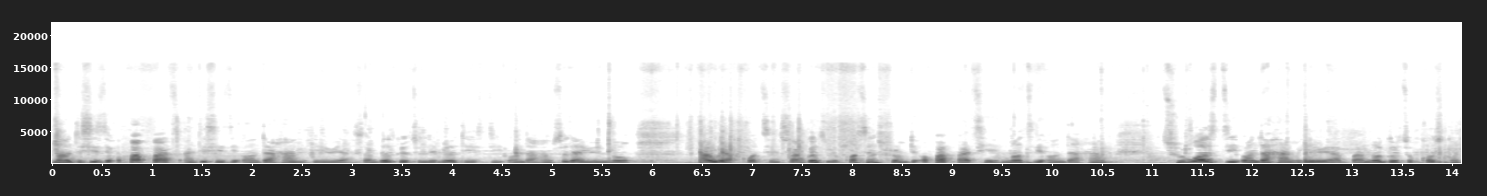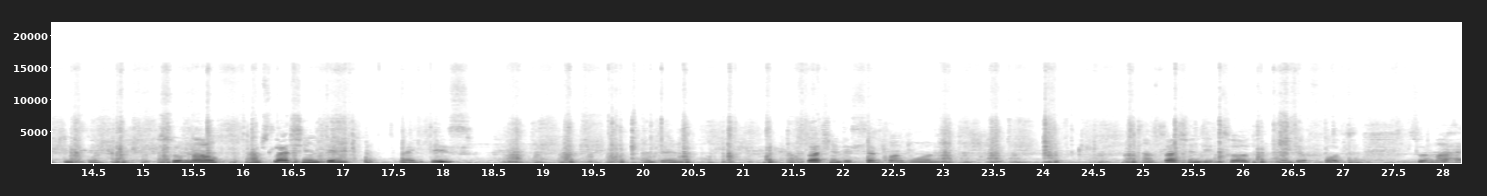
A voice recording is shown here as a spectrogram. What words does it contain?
now this is the upper part and this is the underarm area. So i'm just going to label this the underarm so that you know how we are cutting. So i'm going to be cutting from the upper part here not the underarm towards the underarm area but i'm not going to cut completely. So now i'm slashing them like this and then i'm slashing the second one i'm slashing the third and the fourth so now i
